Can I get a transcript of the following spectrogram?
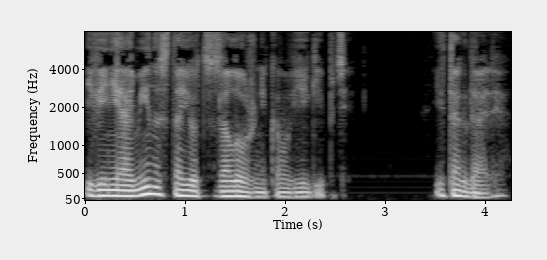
и Вениамин остается заложником в Египте и так далее.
